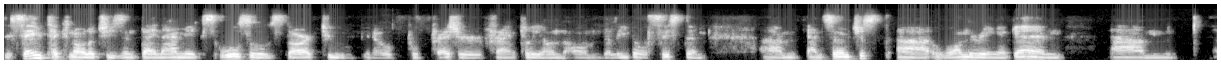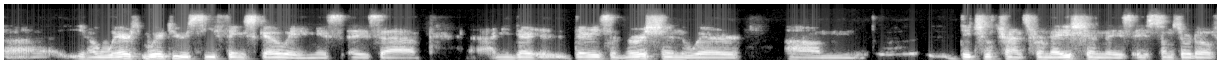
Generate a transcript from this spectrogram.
the same technologies and dynamics also start to, you know, put pressure, frankly, on, on the legal system. Um, and so I'm just uh, wondering again, um, uh, you know, where where do you see things going? Is is uh, I mean, there there is a version where um, digital transformation is, is some sort of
